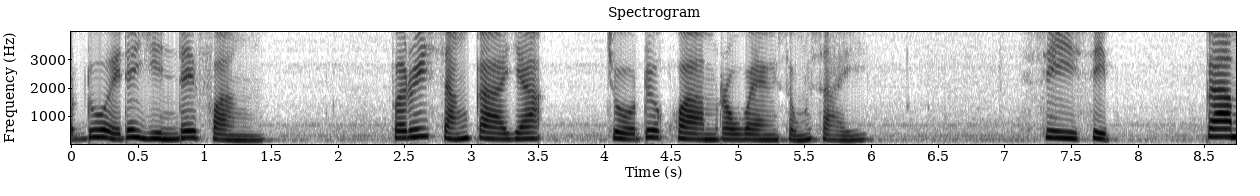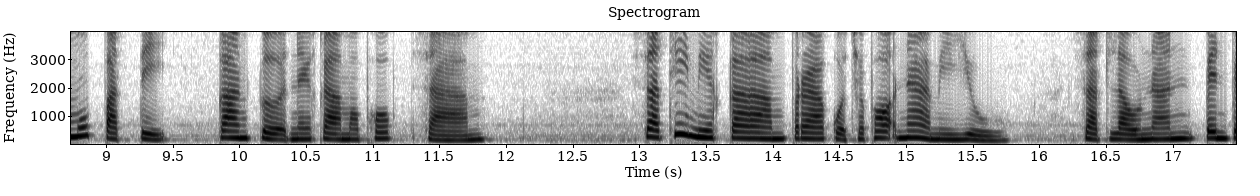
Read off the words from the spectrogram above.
ทย์ด้วยได้ยินได้ฟัง ปริสังกายะ โจทย์ด้วยความระแวงสงสัย 40. กามุปปตติ การเกิดในกามภพสามสัตว์ที่มีกามปรากฏเฉพาะหน้ามีอยู่ สัตว์เหล่านั้นเป็นไป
